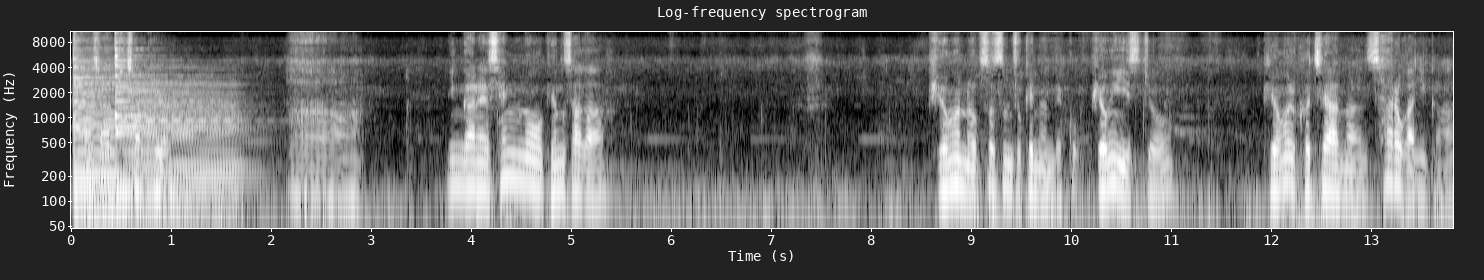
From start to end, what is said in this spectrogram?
항상 귀찮고요. 아, 인간의 생로병사가 병은 없었으면 좋겠는데 꼭 병이 있죠. 병을 거쳐야만 살아 가니까.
